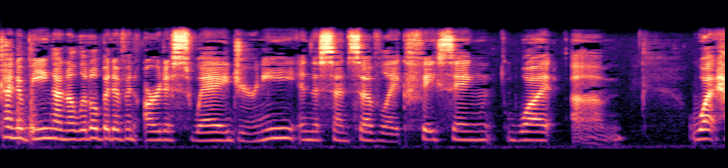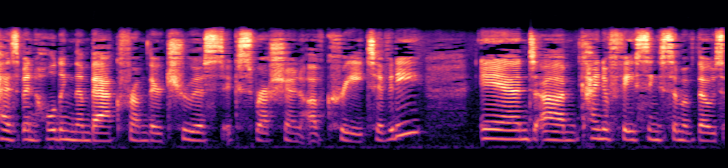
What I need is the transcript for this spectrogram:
kind of being on a little bit of an artist's way journey in the sense of like facing what um what has been holding them back from their truest expression of creativity and um, kind of facing some of those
